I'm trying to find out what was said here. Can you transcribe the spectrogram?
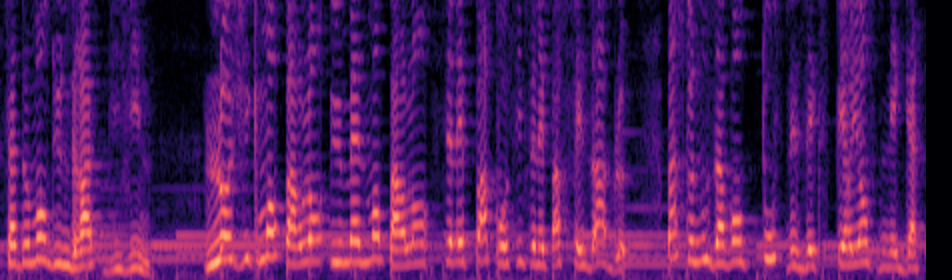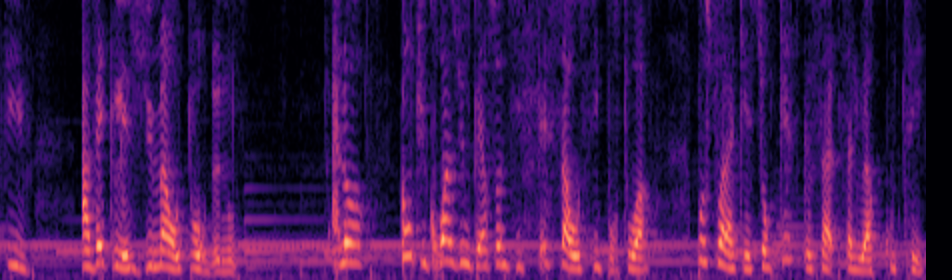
ça demande une grâce divine. Logiquement parlant, humainement parlant, ce n'est pas possible, ce n'est pas faisable. Parce que nous avons tous des expériences négatives avec les humains autour de nous. Alors, quand tu croises une personne qui fait ça aussi pour toi, pose-toi la question, qu'est-ce que ça, ça lui a coûté?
